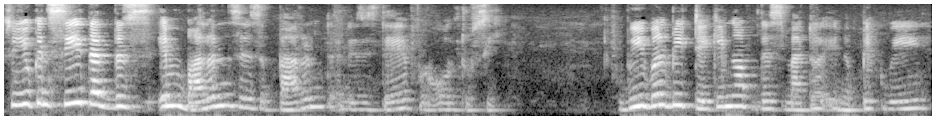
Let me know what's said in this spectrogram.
So you can see that this imbalance is apparent and it is there for all to see. We will be taking up this matter in a big way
